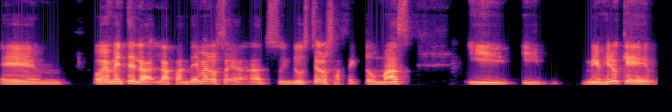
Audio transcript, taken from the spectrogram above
Eh, obviamente la, la pandemia los, a su industria los afectó más y, y me imagino que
